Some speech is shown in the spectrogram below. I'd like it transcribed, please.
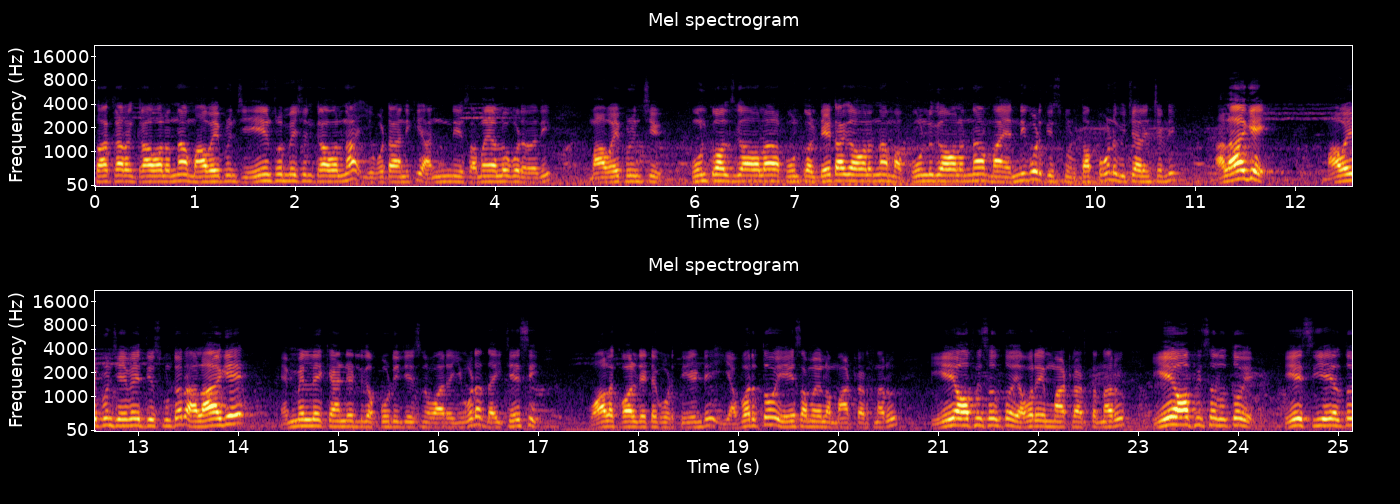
సహకారం కావాలన్నా మా వైపు నుంచి ఏ ఇన్ఫర్మేషన్ కావాలన్నా ఇవ్వడానికి అన్ని సమయాల్లో కూడా అది మా వైపు నుంచి ఫోన్ కాల్స్ కావాలా ఫోన్ కాల్ డేటా కావాలన్నా మా ఫోన్లు కావాలన్నా మా అన్నీ కూడా తీసుకోండి తప్పకుండా విచారించండి. అలాగే మా వైపు నుంచి ఏవైతే తీసుకుంటారో అలాగే ఎమ్మెల్యే క్యాండిడేట్లుగా పోటీ చేసిన వారికి కూడా దయచేసి వాళ్ళ కాల్ డేటా కూడా తీయండి. ఎవరితో ఏ సమయంలో మాట్లాడుతున్నారు ఏ ఆఫీసర్లతో ఎవరు ఏం మాట్లాడుతున్నారు ఏ ఆఫీసర్లతో ఏ సీఏలతో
